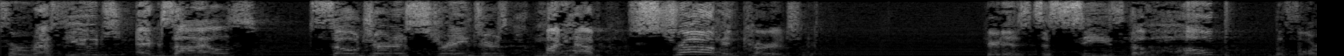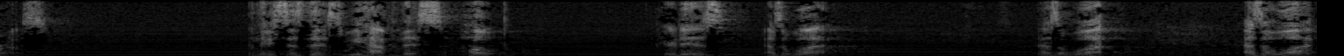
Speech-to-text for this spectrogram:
for refuge, exiles, sojourners, strangers, might have strong encouragement. Here it is to seize the hope before us then he says this We have this hope. Here it is. As a what? As a what? As a what?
